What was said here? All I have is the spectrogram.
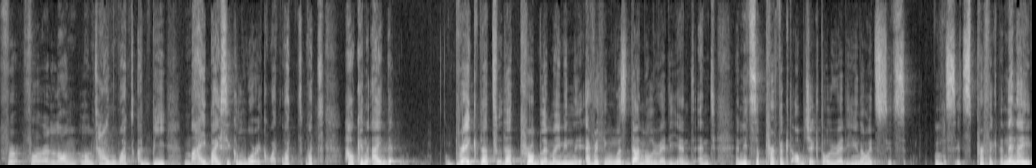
for, for a long, long time, what could be my bicycle work? What, what, what, how can I break that, that problem? I mean, everything was done already and, and, and it's a perfect object already, you know, it's, it's, it's, it's perfect. And then I,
